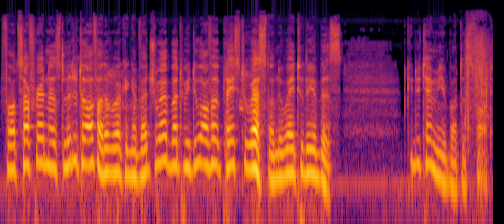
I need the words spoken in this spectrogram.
Fort Saffron has little to offer the working adventurer, but we do offer a place to rest on the way to the abyss. Can you tell me about this fort?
